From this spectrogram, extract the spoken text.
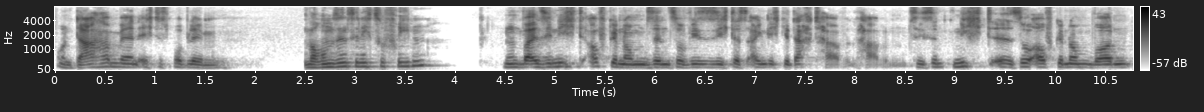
Und da haben wir ein echtes Problem. Warum sind Sie nicht zufrieden? Nun, weil sie nicht aufgenommen sind, so wie sie sich das eigentlich gedacht haben. Sie sind nicht äh, so aufgenommen worden,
